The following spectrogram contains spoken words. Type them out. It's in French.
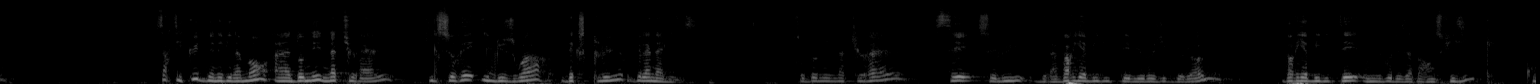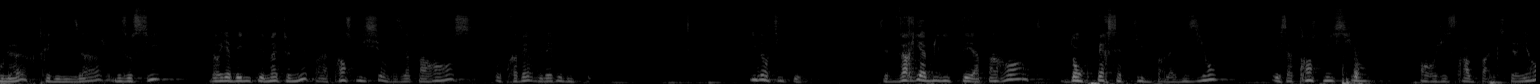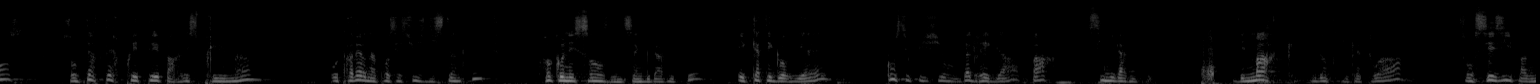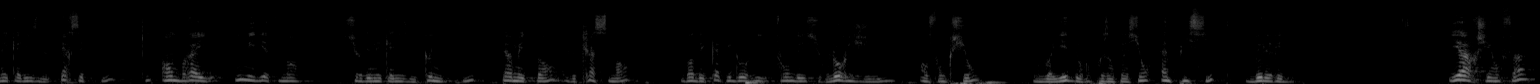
s'articule bien évidemment à un donné naturel qu'il serait illusoire d'exclure de l'analyse. Ce donné naturel, c'est celui de la variabilité biologique de l'homme, variabilité au niveau des apparences physiques, couleur, traits du visage, mais aussi variabilité maintenue par la transmission des apparences au travers de l'hérédité. Identité. Cette variabilité apparente, donc perceptible par la vision, et sa transmission enregistrable par l'expérience, sont interprétées par l'esprit humain au travers d'un processus distinctif, reconnaissance d'une singularité, et catégorielle, constitution d'agrégats par similarité. Des marques identificatoires sont saisies par des mécanismes perceptifs qui embrayent immédiatement sur des mécanismes cognitifs permettant le classement dans des catégories fondées sur l'origine en fonction, vous voyez, de représentations implicites de l'hérédité. Hiérarchie enfin,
